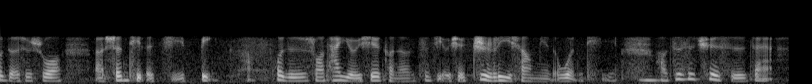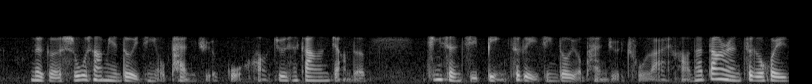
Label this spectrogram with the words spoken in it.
或者是说呃身体的疾病，好，或者是说他有一些可能自己有一些智力上面的问题，好，这是确实在。那个食物上面都已经有判决过，哈，就是刚刚讲的精神疾病，这个已经都有判决出来，好，那当然这个会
